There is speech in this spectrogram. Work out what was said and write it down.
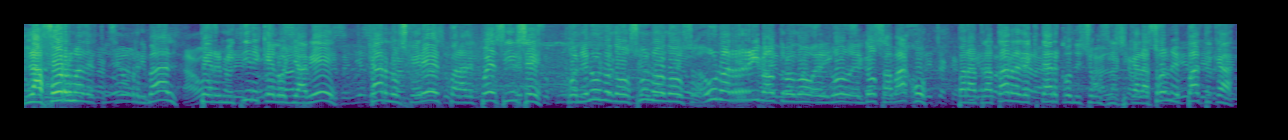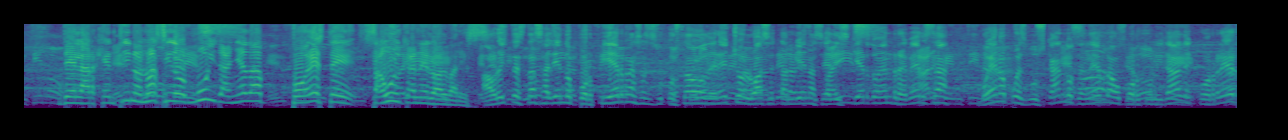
la forma de estudiar al rival, permitir que lo llave Carlos Jerez para después irse con el 1-2, 1-2, uno arriba, otro 2, el 2 abajo para tratar de dictar condición física. La zona hepática del argentino no ha sido muy dañada por este Saúl Canelo Álvarez. Ahorita está saliendo por piernas hacia su costado derecho, lo hace también hacia el izquierdo en reversa. Bueno, pues buscando tener la oportunidad de correr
